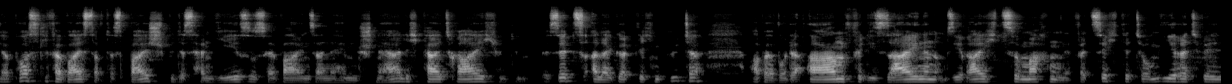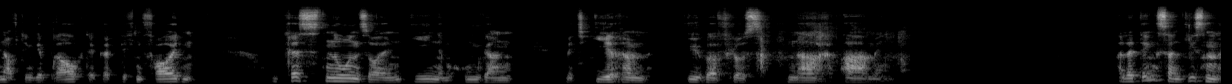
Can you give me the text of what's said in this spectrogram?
Der Apostel verweist auf das Beispiel des Herrn Jesus. Er war in seiner himmlischen Herrlichkeit reich und im Besitz aller göttlichen Güter, aber er wurde arm für die Seinen, um sie reich zu machen. Er verzichtete um ihretwillen auf den Gebrauch der göttlichen Freuden. Und Christen nun sollen ihn im Umgang mit ihrem Überfluss nachahmen. Allerdings an diesem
